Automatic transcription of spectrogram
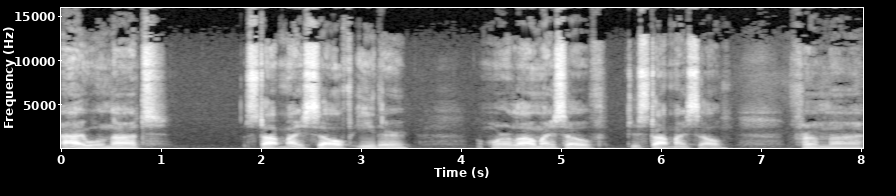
I will not stop myself either or allow myself to stop myself from uh,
